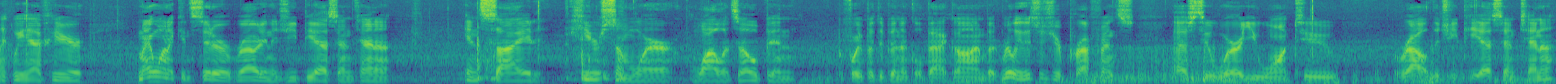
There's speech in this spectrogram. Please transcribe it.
like we have here, you might want to consider routing the GPS antenna inside here somewhere while it's open before you put the binnacle back on. But really, this is your preference as to where you want to route the GPS antenna.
